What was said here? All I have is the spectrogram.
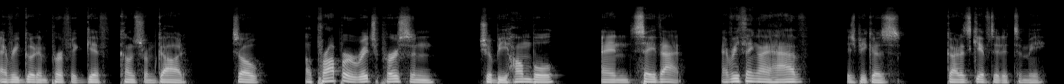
every good and perfect gift comes from God. So a proper rich person should be humble and say that everything I have is because God has gifted it to me.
